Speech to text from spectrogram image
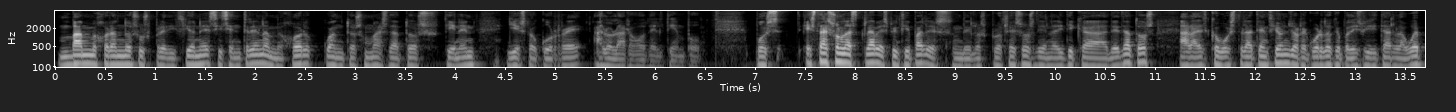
van mejorando sus predicciones y se entrenan mejor cuantos más datos tienen y esto ocurre a lo largo del tiempo. Pues estas son las claves principales de los procesos de analítica de datos. Agradezco vuestra atención. Yo recuerdo que podéis visitar la web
